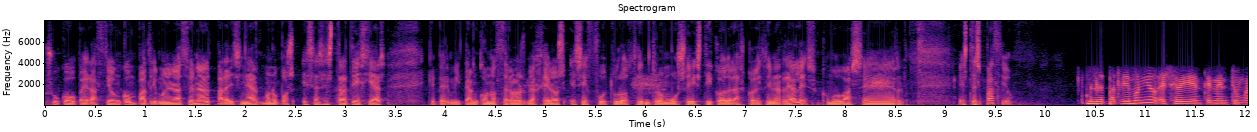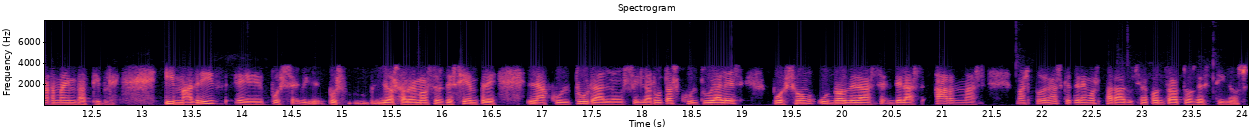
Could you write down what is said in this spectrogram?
su cooperación con Patrimonio Nacional para diseñar bueno, pues esas estrategias que permitan conocer a los viajeros ese futuro centro museístico de las colecciones reales. ¿Cómo va a ser este espacio? Bueno, el patrimonio es evidentemente un arma imbatible y Madrid, eh, pues, pues lo sabemos desde siempre. La cultura, los y las rutas culturales, pues son una de las de las armas más poderosas que tenemos para luchar contra otros destinos.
